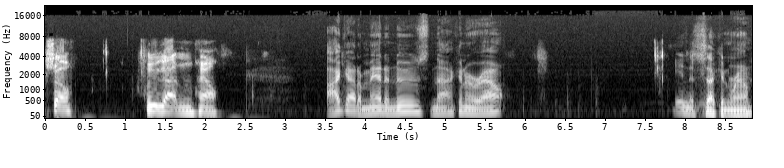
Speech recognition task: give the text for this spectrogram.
So, who you got and how? I got Amanda Nunes knocking her out in the second round.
